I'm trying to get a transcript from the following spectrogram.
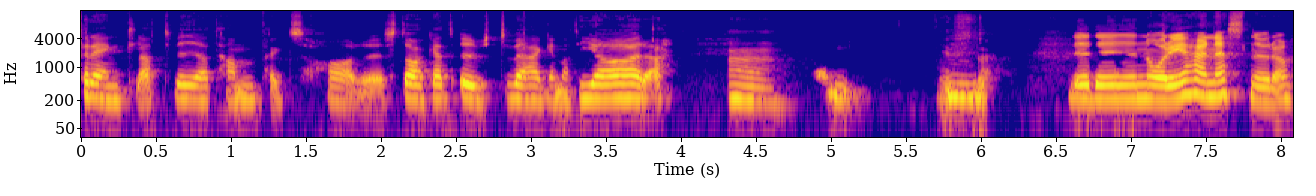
förenklat via att han faktiskt har stakat ut vägen att göra. Mm. mm. Just det. Blir det i Norge härnäst nu då?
